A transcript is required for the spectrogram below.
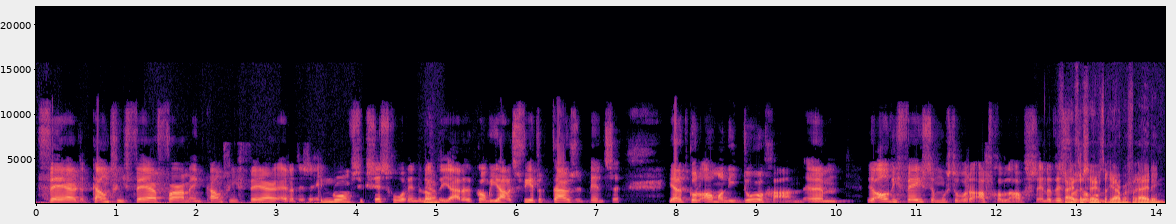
fair, de country fair, farm en country fair. En dat is een enorm succes geworden in de loop ja. der jaren. Er komen jaarlijks 40.000 mensen. Ja, dat kon allemaal niet doorgaan. Um, ja, al die feesten moesten worden afgelast. En dat is 75 voor jaar bevrijding.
